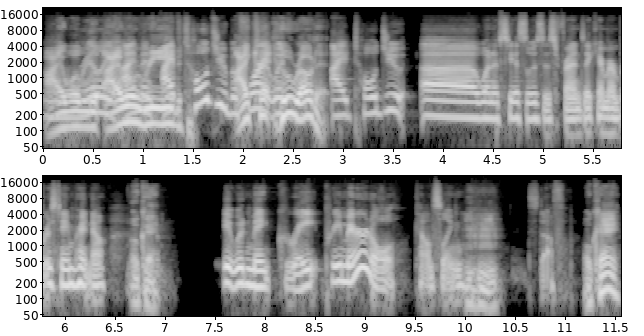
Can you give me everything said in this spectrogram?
I will. Really, I will I'm read. I've told you before. I can't. would- who wrote it? I told you, uh, one of C.S. Lewis's friends. I can't remember his name right now. okay. It would make great premarital counseling hmm stuff. Okay.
